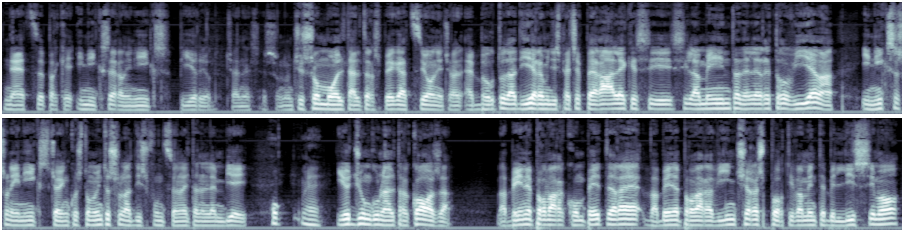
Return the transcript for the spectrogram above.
Nets perché i Knicks erano i Knicks, period. Cioè, nel senso, non ci sono molte altre spiegazioni. Cioè, è brutto da dire, mi dispiace per Ale che si, si lamenta nelle retrovie, ma i Knicks sono i Knicks. Cioè, in questo momento sono la disfunzionalità nell'NBA. O- eh, Io aggiungo un'altra cosa. Va bene provare a competere, va bene provare a vincere, sportivamente bellissimo,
